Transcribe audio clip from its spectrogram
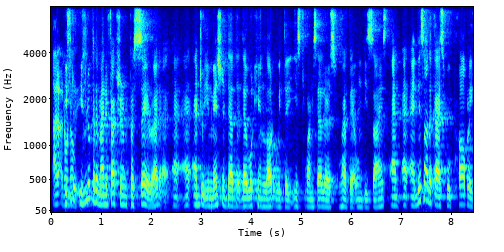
I, I don't if you, if you look at the manufacturing per se, right? Andrew, you mentioned that that they're working a lot with the Instagram sellers who have their own designs, and and, and these are the guys who probably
